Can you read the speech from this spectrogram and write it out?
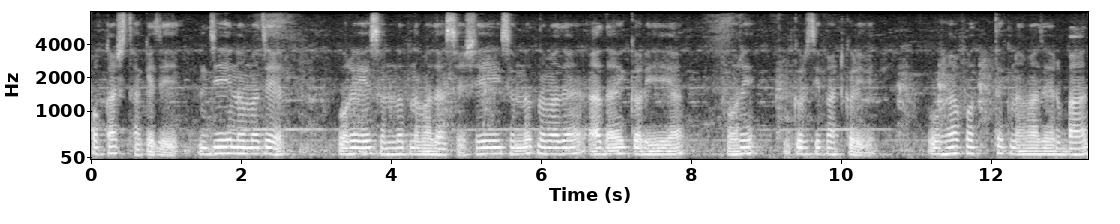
প্রকাশ থাকে যে যে নামাজের পরে সুন্নত নামাজ আছে, সেই সুন্নত নামাজ আদায় করিয়া পরে কুরসি পাঠ করিবে। উহা প্রত্যেক নামাজের বাদ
